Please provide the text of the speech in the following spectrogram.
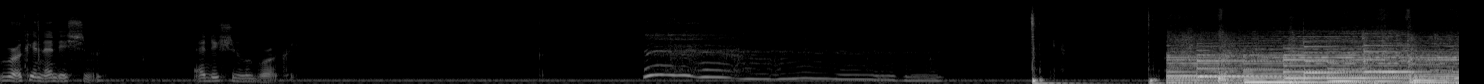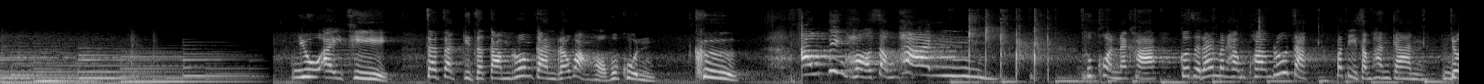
working addition, additional work. UIT จะจัดกิจกรรมร่วมกันระหว่างหอพวกคุณ คือ เอาติ้งหอสัมพันธ์ ทุกคนนะคะก็จะได้มาทำความรู้จักปฏิสัมพันธ์กัน โด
